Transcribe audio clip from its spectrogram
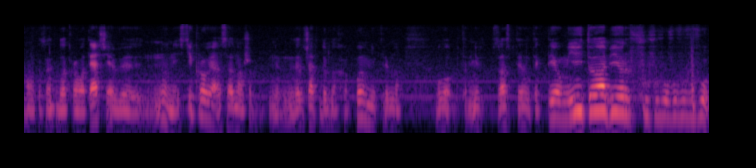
можна сказати, була кровотеча, ну, не стік крові, а все одно, щоб не- затрачати дурно хп, мені потрібно було, там, мені зараз потрібно втекти в мій табір. Фу-фу-фу-фу-фу-фу.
